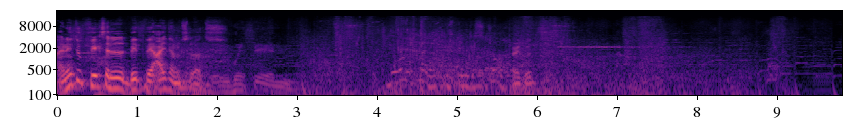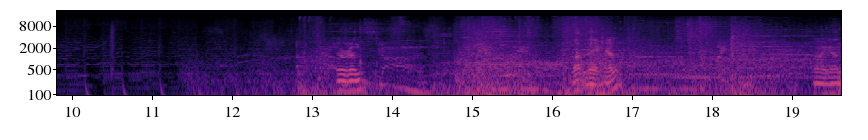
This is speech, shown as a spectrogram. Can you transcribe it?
I need to fix a little bit the item slots. Very good. Runs. What the hell? Oh my god.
